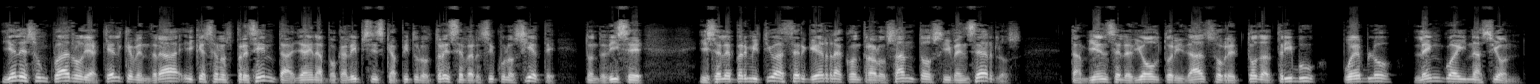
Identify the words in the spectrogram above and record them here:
Y él es un cuadro de aquel que vendrá y que se nos presenta ya en Apocalipsis capítulo 13 versículo 7, donde dice, y se le permitió hacer guerra contra los santos y vencerlos. También se le dio autoridad sobre toda tribu, pueblo, lengua y nación.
